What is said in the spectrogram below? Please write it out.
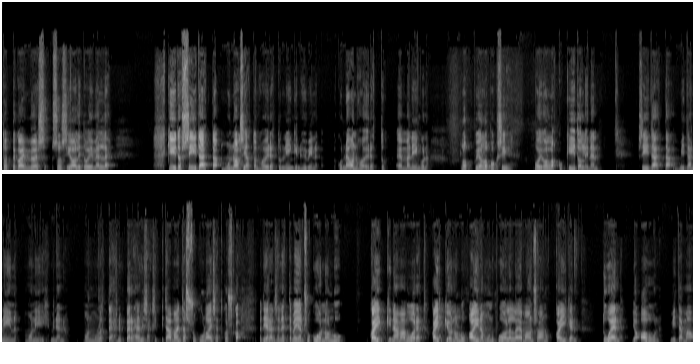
totta kai myös sosiaalitoimelle kiitos siitä, että mun asiat on hoidettu niinkin hyvin, kun ne on hoidettu. En mä niin kuin loppujen lopuksi voi olla kuin kiitollinen siitä, että mitä niin moni ihminen on mulle tehnyt. Perheen lisäksi pitää mainita sukulaiset, koska mä tiedän sen, että meidän suku on ollut kaikki nämä vuodet, kaikki on ollut aina mun puolella ja mä oon saanut kaiken tuen ja avun, mitä mä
